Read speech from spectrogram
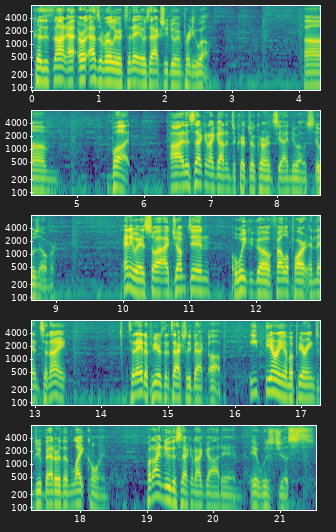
Because it's not as of earlier today. It was actually doing pretty well. Um, but uh, the second I got into cryptocurrency, I knew I was it was over. Anyways, so I jumped in a week ago, fell apart, and then tonight, today it appears that it's actually back up. Ethereum appearing to do better than Litecoin, but I knew the second I got in, it was just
